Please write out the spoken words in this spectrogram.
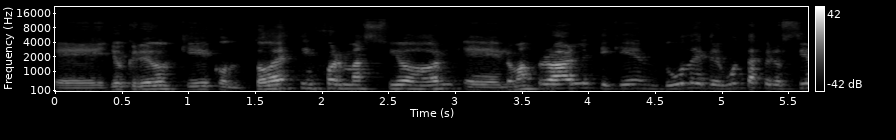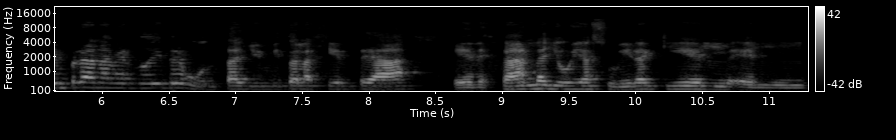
eh, yo creo que con toda esta información, eh, lo más probable es que queden dudas y preguntas, pero siempre van a haber dudas y preguntas. Yo invito a la gente a eh, dejarla. Yo voy a subir aquí el, el,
